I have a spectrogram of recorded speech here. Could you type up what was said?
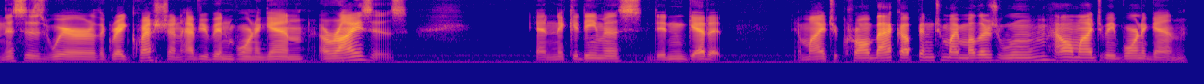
And this is where the great question, Have you been born again? arises. And Nicodemus didn't get it. Am I to crawl back up into my mother's womb? How am I to be born again?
